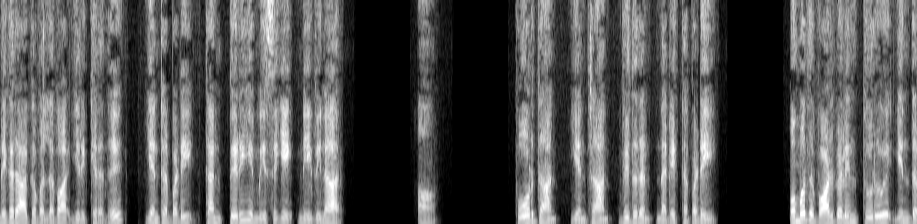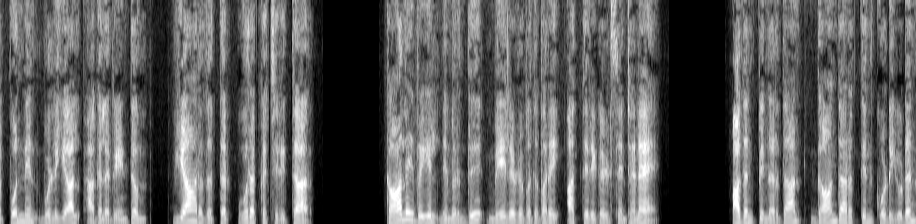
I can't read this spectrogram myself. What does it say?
நிகராகவல்லவா இருக்கிறது என்றபடி தன் பெரிய மீசையை நீவினார். ஆ போர்தான் என்றான் விதுரன் நகைத்தபடி. உமது வாள்களின் துரு இந்த பொன்னின் ஒளியால் அகல வேண்டும் வியாரதத்தர் உறக்கச் சிரித்தார். காலை வெயில் நிமிர்ந்து மேலெழுவது வரை அத்திரிகள் சென்றன. அதன் பின்னர்தான் காந்தாரத்தின் கொடியுடன்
